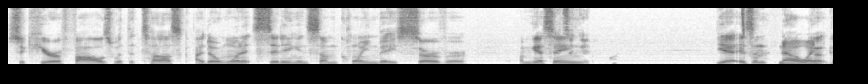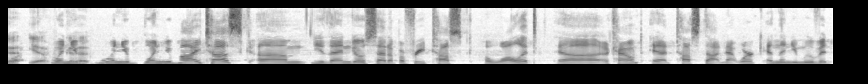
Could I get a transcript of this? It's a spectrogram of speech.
secure files with the Tusk? I don't want it sitting in some Coinbase server. I'm That's a guessing good. Yeah, isn't No, when Go- go- yeah, when you ahead. when you when you buy Tusk, um, you then go set up a free Tusk a wallet uh, account at Tusk.network, and then you move it,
